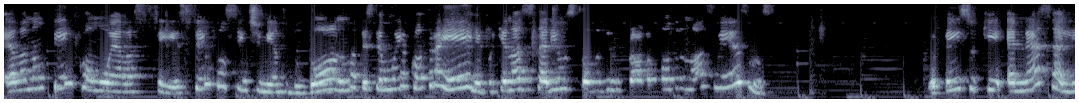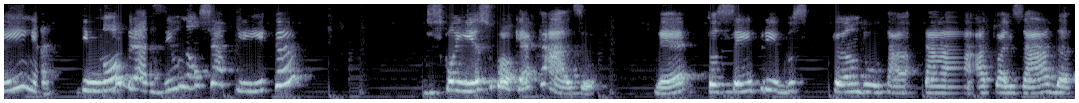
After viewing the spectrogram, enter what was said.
ela não tem como ela ser, sem consentimento do dono, uma testemunha contra ele, porque nós estaríamos produzindo prova contra nós mesmos. Eu penso que é nessa linha que no Brasil não se aplica, desconheço qualquer caso, né? Estou sempre buscando estar tá, tá atualizada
